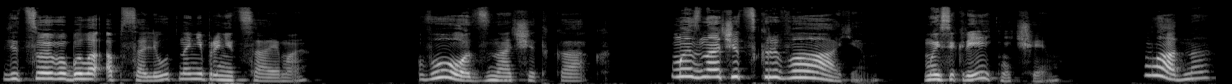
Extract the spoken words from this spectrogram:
Лицо его было абсолютно непроницаемо. «Вот, значит, как. Мы, значит, скрываем. Мы секретничаем. Ладно.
